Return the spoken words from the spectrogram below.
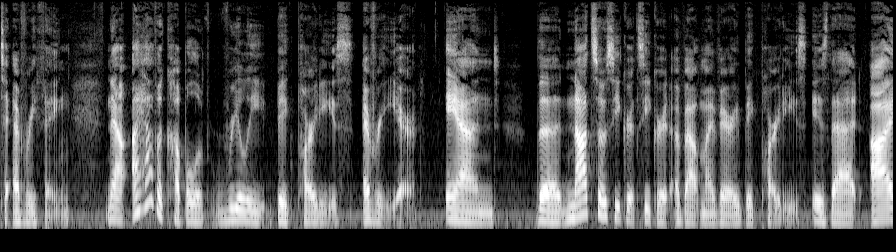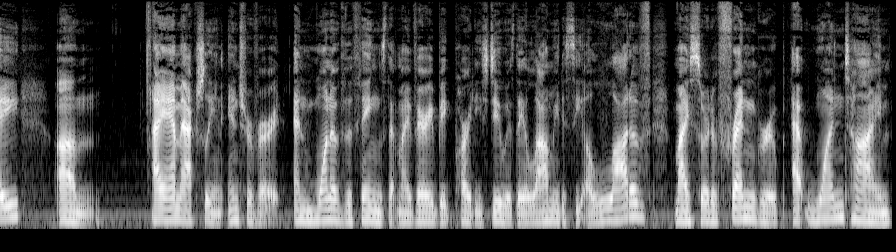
to everything. Now, I have a couple of really big parties every year, and the not so secret secret about my very big parties is that I um, I am actually an introvert. And one of the things that my very big parties do is they allow me to see a lot of my sort of friend group at one time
